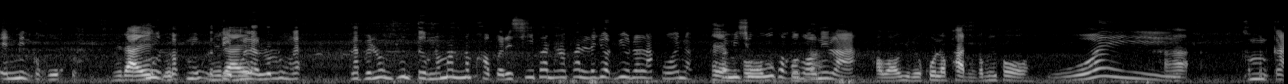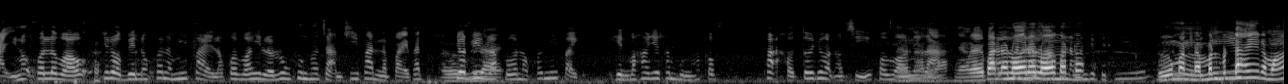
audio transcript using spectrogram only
เอ็นมินก็หกล่ะมีได้มืดบักมุแล้วไม่เต็มได้มาแล้วรถลุงแล้วเราไปลงทุนเติมน้ำมันน้ำเขาไปได้สี่พันห้าพันแล้วยอดวิวแล้วรักร้อยน่ะแพงก็มีชู้พอเขาก็บอกนี่ล่ะเขาบอกอยู่เดี๋ยวคนละพันก็ไม่พอโอ้ยค่ะคำมันไก่เนาะคนละเว้าที่เราเบนเนาะคนละมีไปแล้วคนว่าเห็นเราลงทุนเขาสามสี่พันน่ะไปพันเยอดวิวไม่ไรักร้อยเนาะคนมีไป เห็นว่าเขาจะทำบุญเขาก็ ฝากเขาตัวยอดเอาสีคนเว้านี่ล่ะอย่างไรบ้านละร้อยละร้อยก็มันต้อมังนจะไปเที่ยวเออมันน่ะมันได้นะมา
